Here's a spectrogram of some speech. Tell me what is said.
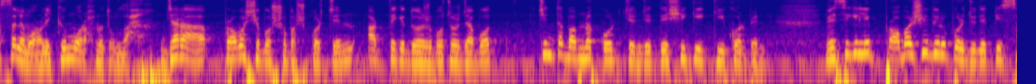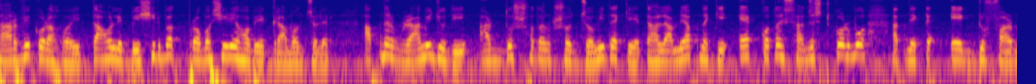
আসসালামু আলাইকুম রহমতুল্লাহ। যারা প্রবাসে বসবাস করছেন আট থেকে দশ বছর যাবৎ চিন্তা ভাবনা করছেন যে দেশে গিয়ে কী করবেন। বেসিক্যালি প্রবাসীদের উপর যদি একটি সার্ভে করা হয়, তাহলে বেশিরভাগ প্রবাসীরাই হবে গ্রামাঞ্চলের। আপনার গ্রামে যদি আট দশ শতাংশ জমি থাকে, তাহলে আমি আপনাকে এক কথায় সাজেস্ট করব, আপনি একটা এগ্রো ফার্ম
